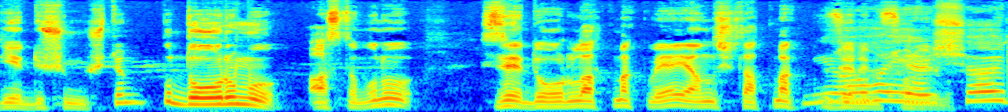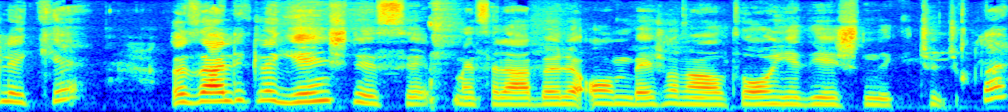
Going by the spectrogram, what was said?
diye düşünmüştüm. Bu doğru mu aslında bunu size doğrulatmak veya yanlışlatmak Yo, üzerine bir hayır soruydu. şöyle ki özellikle genç nesil mesela böyle 15, 16, 17 yaşındaki çocuklar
